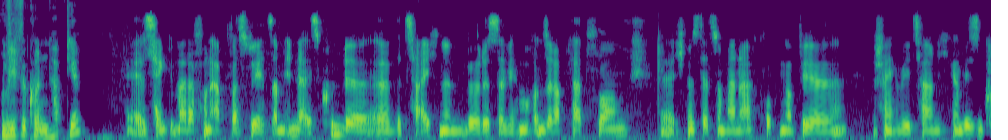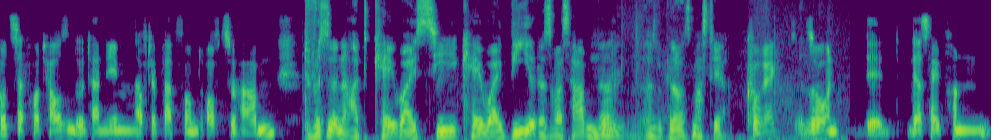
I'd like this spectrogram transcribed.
Und wie viele Kunden habt ihr? Es hängt immer davon ab, was du jetzt am Ende als Kunde äh, bezeichnen würdest. Also wir haben auf unserer Plattform, äh, ich müsste jetzt nochmal nachgucken, ob wir wahrscheinlich haben wir die Zahlen nicht gekannt. Wir sind kurz davor, 1000 Unternehmen auf der Plattform drauf zu haben. Du wirst eine Art KYC, KYB oder sowas haben, ne? Also genau, das machst du ja. Korrekt. So, und äh, das halt von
